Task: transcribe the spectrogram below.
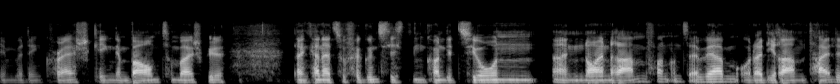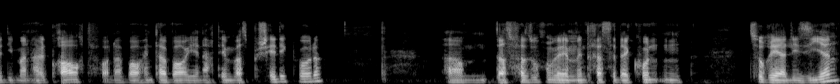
nehmen wir den Crash gegen den Baum zum Beispiel, dann kann er zu vergünstigten Konditionen einen neuen Rahmen von uns erwerben oder die Rahmenteile, die man halt braucht, Vorderbau, Hinterbau, je nachdem, was beschädigt wurde. Ähm, das versuchen wir im Interesse der Kunden zu realisieren.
